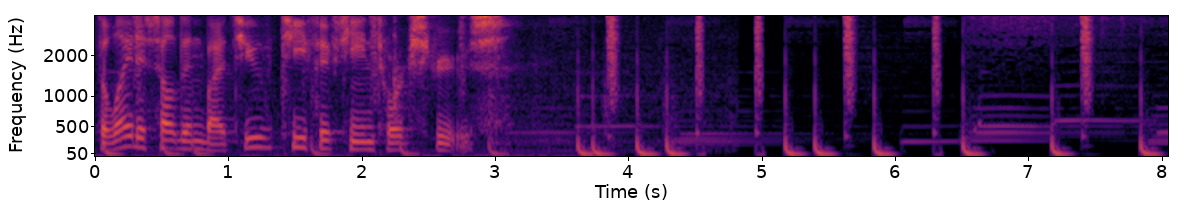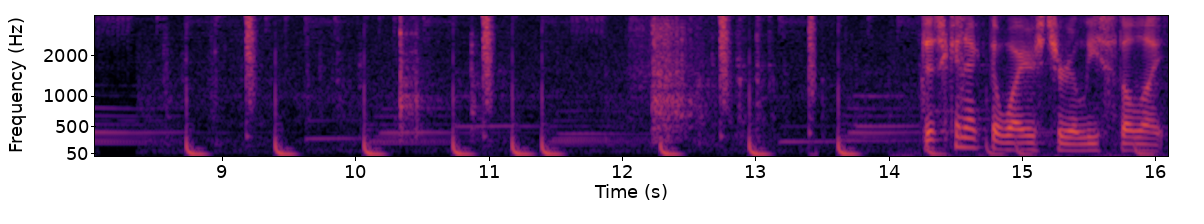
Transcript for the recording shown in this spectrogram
The light is held in by two T15 Torx screws. Disconnect the wires to release the light.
